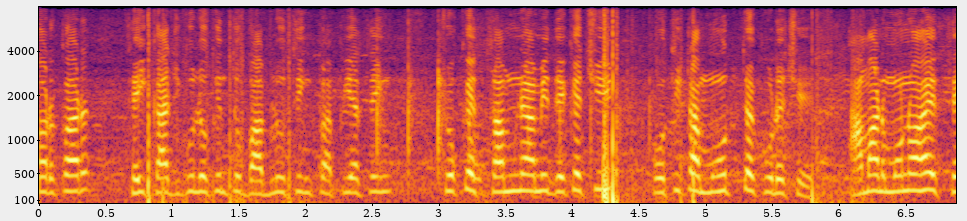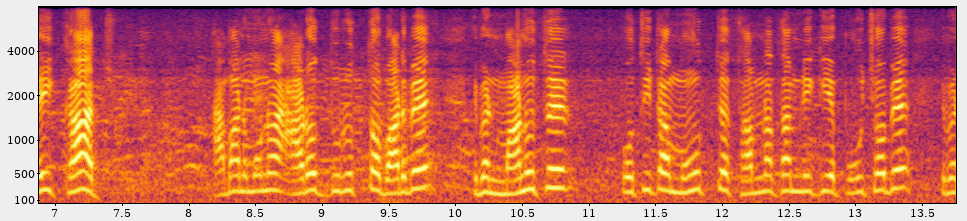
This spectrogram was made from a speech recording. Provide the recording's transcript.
দরকার, সেই কাজগুলো কিন্তু বাবলু সিং, পাপিয়া সিং চোখের সামনে আমি দেখেছি, প্রতিটা মুহূর্তে করেছে। আমার মনে হয় সেই কাজ, আমার মনে হয় আরও দূরত্ব বাড়বে, এবং মানুষের প্রতিটা মুহূর্তে সামনাসামনি গিয়ে পৌঁছবে এবং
